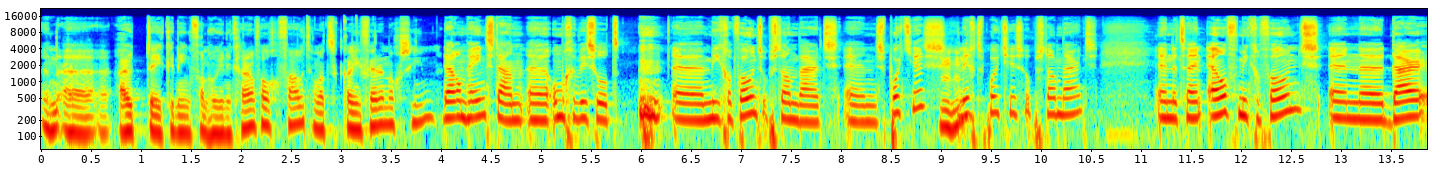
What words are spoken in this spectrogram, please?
een eh, uittekening van hoe je een kraanvogel vouwt. En wat kan je verder nog zien? Daaromheen staan eh, omgewisseld microfoons op standaard en spotjes, Mhm. lichtspotjes op standaard. En het zijn elf microfoons en daar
